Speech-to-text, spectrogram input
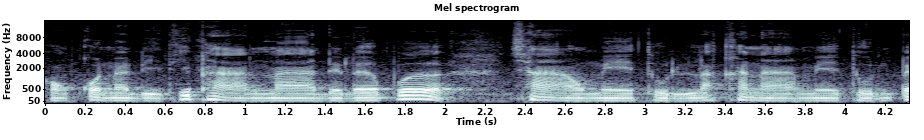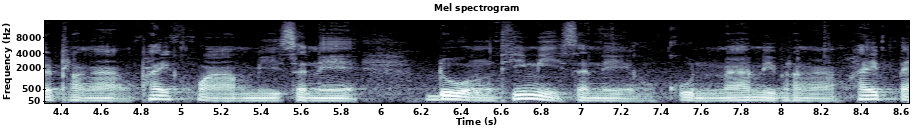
ของคนอดีตที่ผ่านมาเดลเวอร์ชาวเมถุนลัคนาเมถุนเป็นพลังงานไพ่ความมีเสน่ห์ดวงที่มีเสน่ห์ของคุณนะมีพลังงานไพ่แป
